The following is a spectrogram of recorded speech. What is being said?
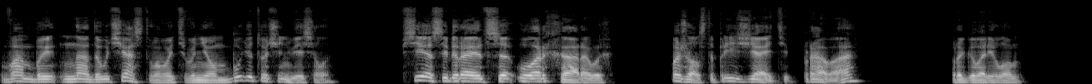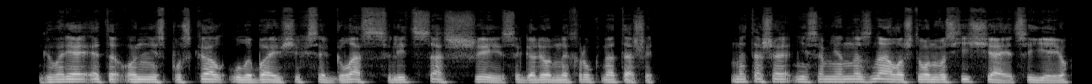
Вам бы надо участвовать в нем, будет очень весело. Все собираются у Архаровых. Пожалуйста, приезжайте, право, а? — проговорил он. Говоря это, он не спускал улыбающихся глаз с лица, с шеи, с оголенных рук Наташи. Наташа, несомненно, знала, что он восхищается ею.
